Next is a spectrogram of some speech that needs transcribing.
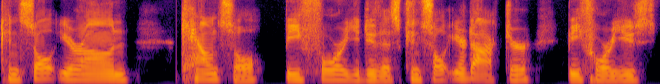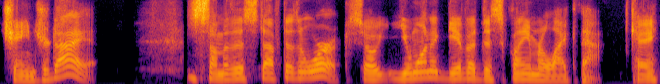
consult your own counsel before you do this, consult your doctor before you change your diet some of this stuff doesn't work. So you want to give a disclaimer like that. Okay.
